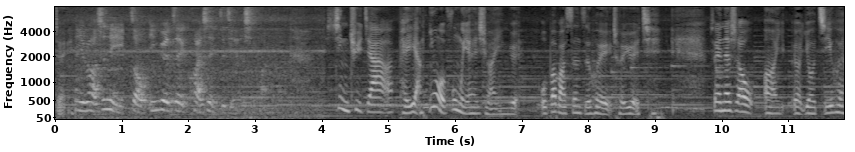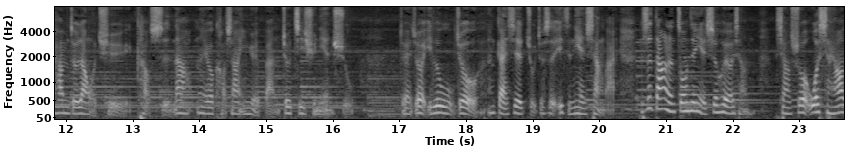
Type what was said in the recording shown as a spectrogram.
对，以如老师，你走音乐这一块是你自己很喜欢的，兴趣加培养，因为我父母也很喜欢音乐，我爸爸甚至会吹乐器。所以那时候，呃，有有机会，他们就让我去考试。那那又考上音乐班，就继续念书。对，就一路就很感谢主，就是一直念上来。可是当然中间也是会有想想说，我想要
